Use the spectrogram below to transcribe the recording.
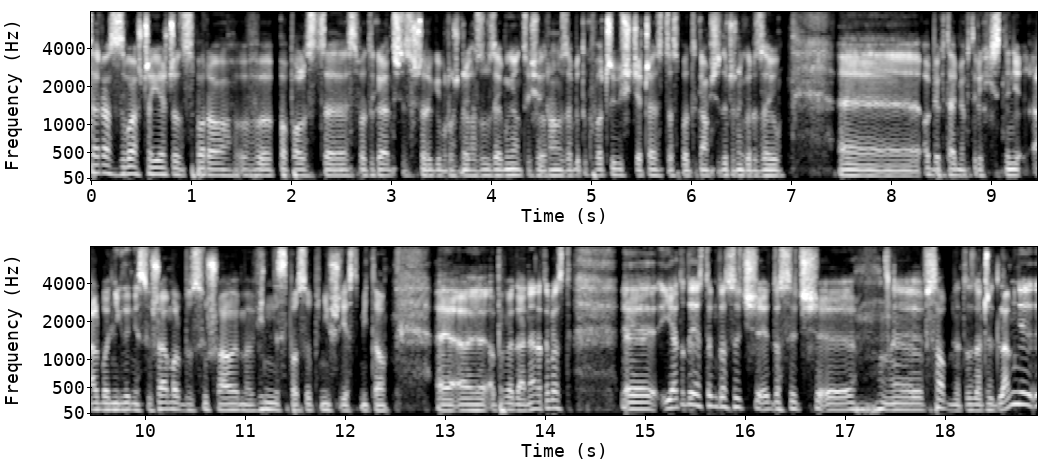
teraz zwłaszcza jeżdżąc sporo w, po Polsce, spotykając się z szeregiem różnych osób zajmujących się ochroną zabytków, oczywiście często spotykam się z różnego rodzaju e, obiektami, o których albo nigdy nie słyszałem, albo słyszałem w inny sposób niż jest mi to e, e opowiadane. Natomiast e, ja tutaj jestem dosyć, dosyć e, e, wsobny. To znaczy dla mnie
